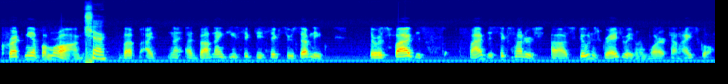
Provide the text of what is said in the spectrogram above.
correct me if I'm wrong, Sure. but I, about 1966 through 70, there was five to five to 600 uh, students graduating from Watertown High School.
